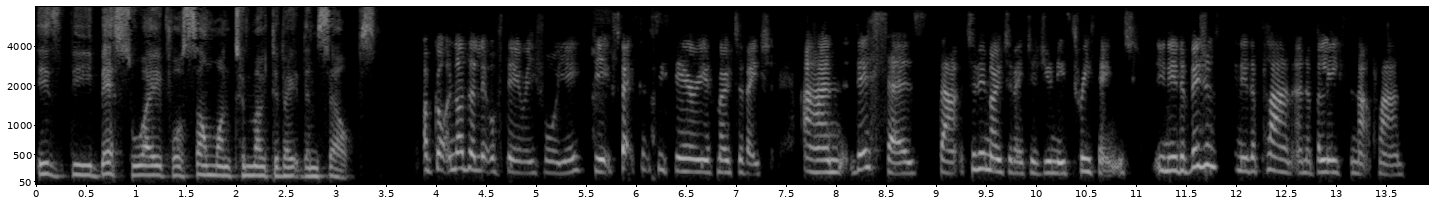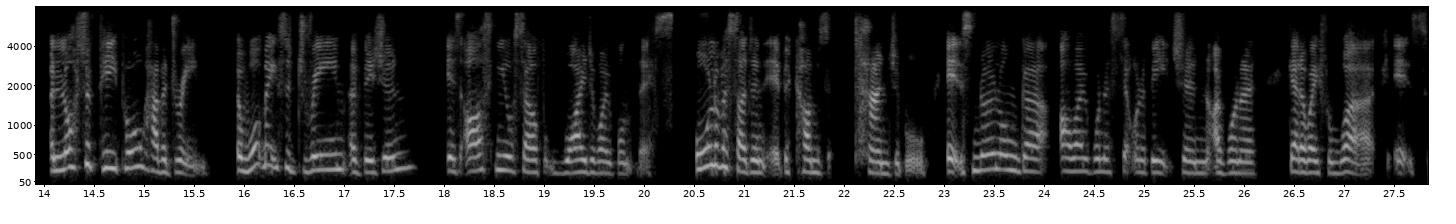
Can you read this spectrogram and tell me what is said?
is the best way for someone to motivate themselves I've got another little theory for you the expectancy theory of motivation. And this says that to be motivated, you need three things you need a vision, you need a plan, and a belief in that plan. A lot of people have a dream. What makes a dream a vision is asking yourself, why do I want this? All of a sudden, it becomes tangible. It's no longer, oh, I want to sit on a beach and I want to get away from work. It's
